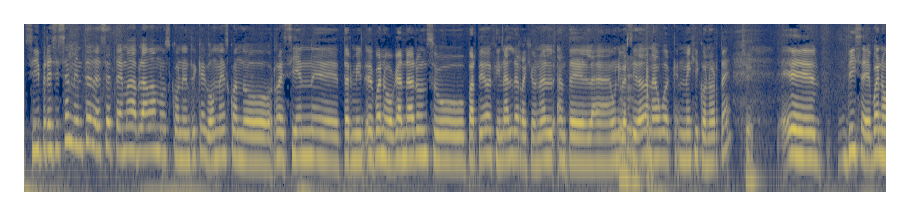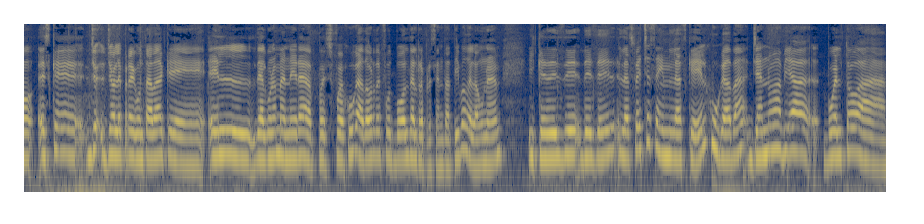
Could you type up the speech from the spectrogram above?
Sí, precisamente de ese tema hablábamos con Enrique Gómez cuando recién eh, eh, bueno, ganaron su partido de final de regional ante la Universidad de Anáhuac en México Norte. Sí. Eh, dice, bueno, es que yo, yo le preguntaba que él de alguna manera pues fue jugador de fútbol del representativo de la UNAM y que desde, desde las fechas en las que él jugaba ya no había vuelto a,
